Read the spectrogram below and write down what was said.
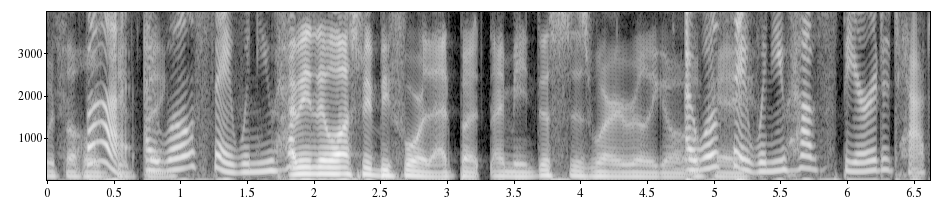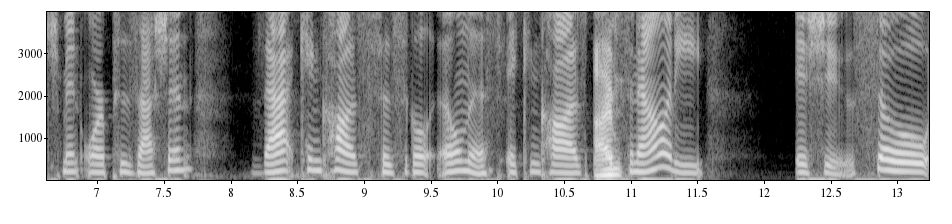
with the whole But I will say, when you have I mean they lost me before that but i mean this is where i really go I will say, when you have spirit attachment or possession, that can cause physical illness. It can cause I'm- personality issues. So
